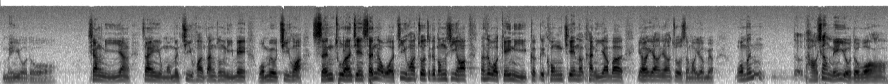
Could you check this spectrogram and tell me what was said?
没有的哦。像你一样，在我们计划当中里面，我们有计划，神突然间，神啊，我计划做这个东西哦，但是我给你个个空间哦，看你要不要，要要要做什么？有没有？我们好像没有的哦。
